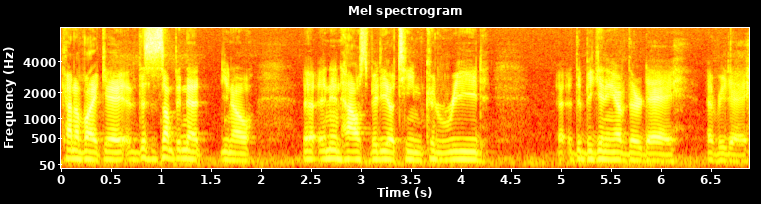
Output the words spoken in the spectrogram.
Kind of like a, this is something that you know an in-house video team could read at the beginning of their day every day.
